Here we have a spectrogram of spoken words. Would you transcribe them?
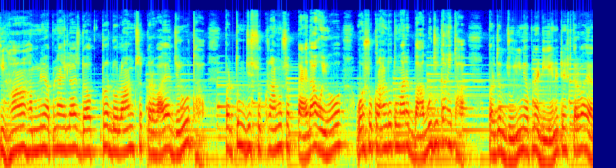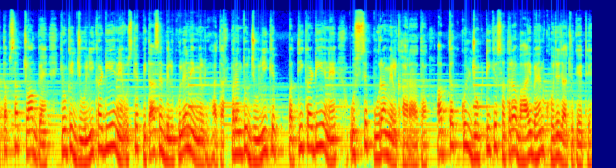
कि हाँ हमने अपना इलाज डॉक्टर डोलान से करवाया ज़रूर था, पर तुम जिस शुक्राणु से पैदा हुई हो, वो शुक्राणु तो तुम्हारे बाबूजी का ही था। पर जब जूली ने अपना डीएनए टेस्ट करवाया, तब सब चौंक गए, क्योंकि जूली का डीएनए उसके पिता से बिल्कुल ही नहीं मिल रहा था। परंतु जूली के पति का डीएनए उससे पूरा मेल खा रहा था। अब तक कुल जोंकटी के सत्रह भाई बहन खोजे जा चुके थे।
